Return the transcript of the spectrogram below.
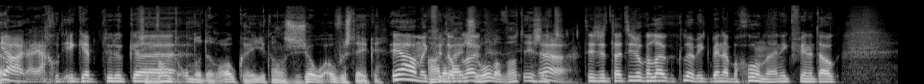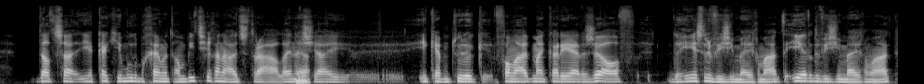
Ja. ja, nou ja, goed. Ik heb natuurlijk... Uh... Ze woont onder de rook, hè? Je kan ze zo oversteken. Ja, maar ik vind het ook leuk. Zwolle, wat is ja, het? Het is, het, het is ook een leuke club. Ik ben daar begonnen en ik vind het ook... Dat ze, ja, kijk, je moet op een gegeven moment ambitie gaan uitstralen. En als ja. jij... Ik heb natuurlijk vanuit mijn carrière zelf... de eerste divisie meegemaakt, de eredivisie meegemaakt...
